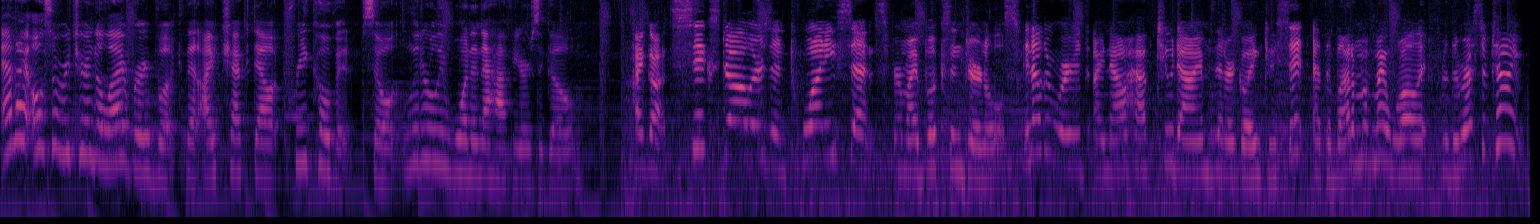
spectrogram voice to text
And I also returned a library book that I checked out pre-COVID, so literally one and a half years ago. I got $6.20 for my books and journals. In other words, I now have two dimes that are going to sit at the bottom of my wallet for the rest of time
